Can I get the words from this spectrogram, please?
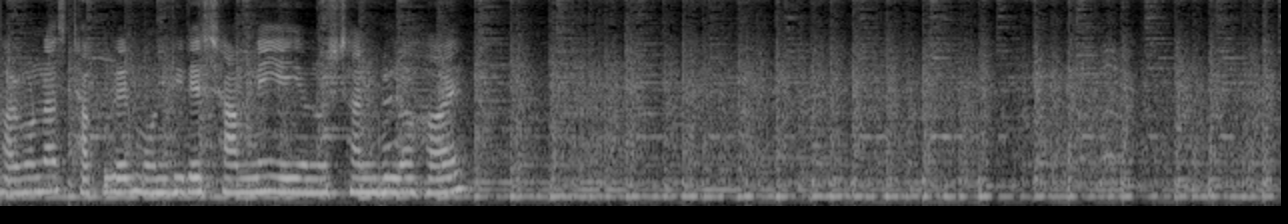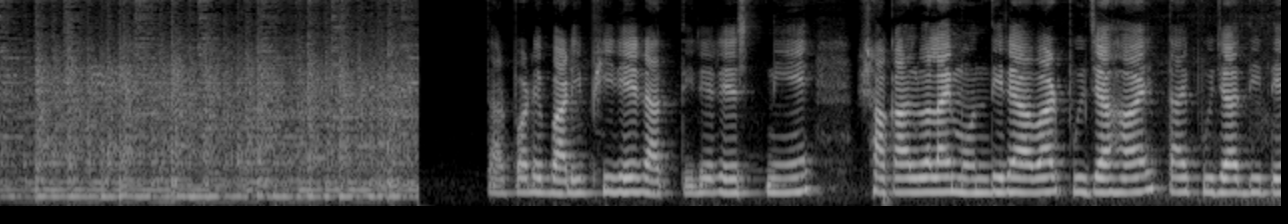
ধর্মনাথ ঠাকুরের মন্দিরের সামনেই এই অনুষ্ঠানগুলো হয়। তারপরে বাড়ি ফিরে রাত্রিরে রেস্ট নিয়ে সকালবেলায় মন্দিরে আবার পূজা হয়, তাই পূজা দিতে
